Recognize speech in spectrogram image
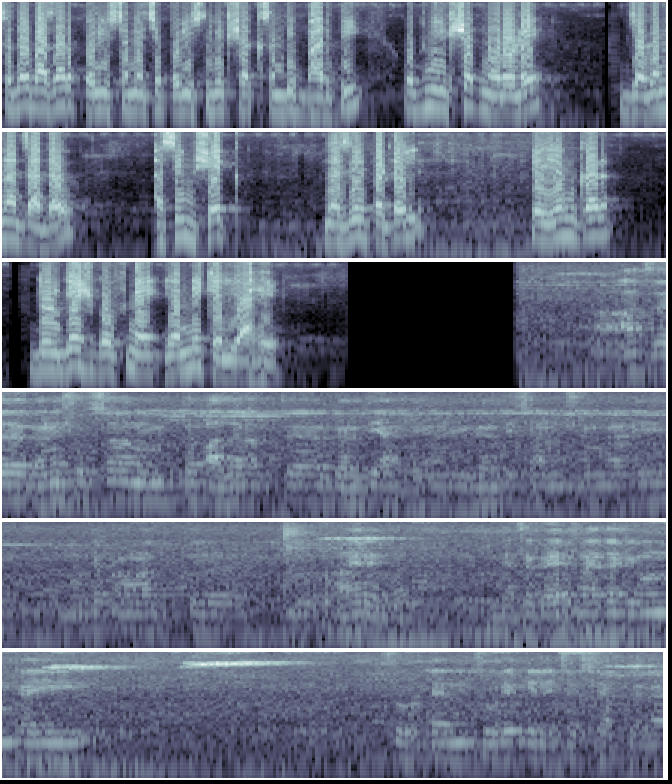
सदर बाजार पोलीस ठाण्याचे पोलीस निरीक्षक संदीप भारती उपनिरीक्षक नरोडे जगन्नाथ जाधव असीम शेख नझीर पटेल तेजनकर दुर्गेश गोफणे यांनी केली आहे. आज गणेशोत्सवानिमित्त बाजारात गर्दी आहे आणि गर्दीच्या अनुषंगाने मोठ्या प्रमाणात लोक बाहेर येतात. त्याचा गैरफायदा घेऊन काही चोरट्यांनी चोरे केल्याची अशी आपल्याला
